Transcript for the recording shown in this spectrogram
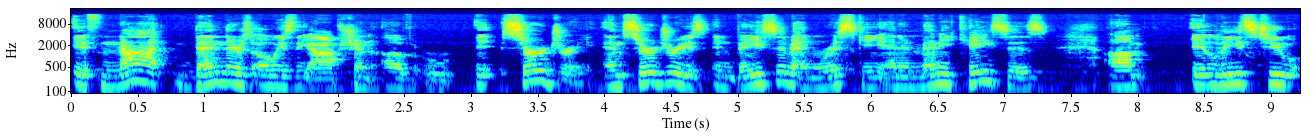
if not, then there's always the option of surgery. And surgery is invasive and risky, and in many cases, um, it leads to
